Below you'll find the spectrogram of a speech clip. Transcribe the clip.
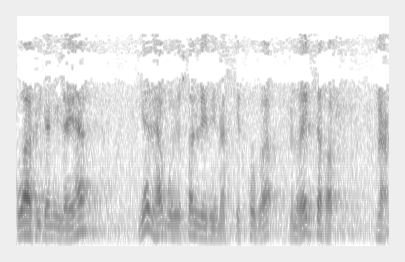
وافدا إليها يذهب ويصلي في مسجد قبى من غير سفر. نعم.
